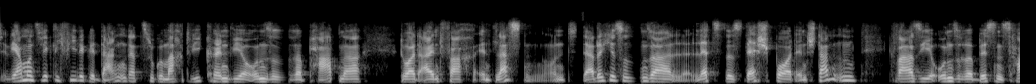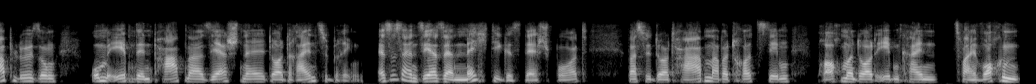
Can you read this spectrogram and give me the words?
wir haben uns wirklich viele Gedanken dazu gemacht, wie können wir unsere Partner dort einfach entlasten. Und dadurch ist unser letztes Dashboard entstanden, quasi unsere Business Hub Lösung, um eben den Partner sehr schnell dort reinzubringen. Es ist ein sehr, sehr mächtiges Dashboard, was wir dort haben, aber trotzdem braucht man dort eben kein zwei Wochen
